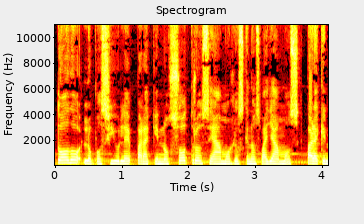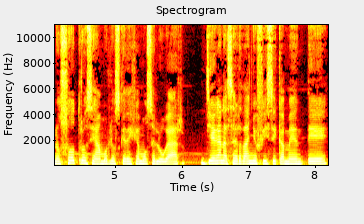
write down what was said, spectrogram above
todo lo posible para que nosotros seamos los que nos vayamos, para que nosotros seamos los que dejemos el lugar. Llegan a hacer daño físicamente,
